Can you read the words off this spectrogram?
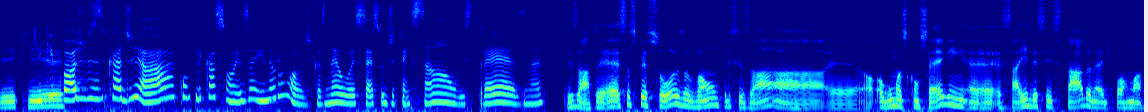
e que... e que pode desencadear complicações aí neurológicas, né, o excesso de tensão, o estresse, né? Exato. Essas pessoas vão precisar, é, algumas conseguem é sair desse estado, né, de forma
